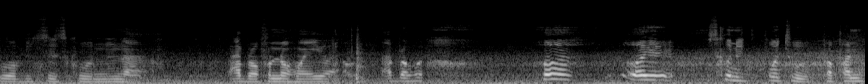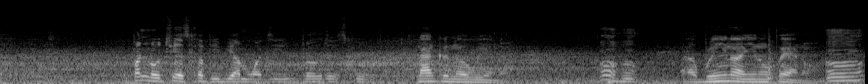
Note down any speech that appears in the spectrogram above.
Go to school now. I brought for no you I brought oh oh yeah school ni wotu papa no papa no na otu ɛsika biribi ama ɔgye building school. N'ankere na owie no. Aburonyi na ɔnye no mm-hmm. kɔɛ no.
